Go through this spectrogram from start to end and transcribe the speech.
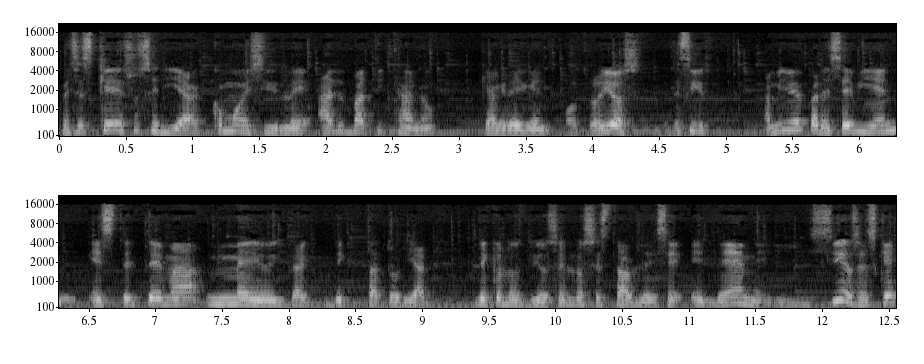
pues es que eso sería como decirle al Vaticano que agreguen otro dios. Es decir, a mí me parece bien este tema medio dictatorial de que los dioses los establece el DM. Y sí, o sea, es que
